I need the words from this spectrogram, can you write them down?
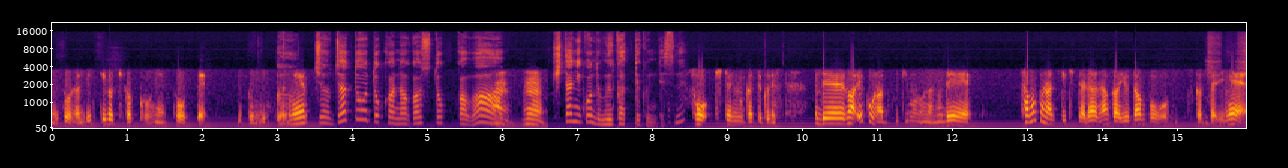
にそうなんですけど、近くをね、通っていくんですよーね。じゃあ座頭とか長須とかうは、ん、うん。北に今度向かっていくんですね。そう、北に向かっていくんです。で、まあ、エコな生き物なので、寒くなってきたら、なんか湯たんぽを使ったりね、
